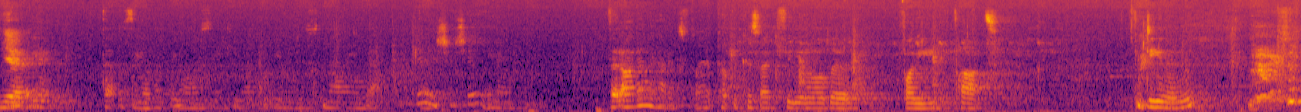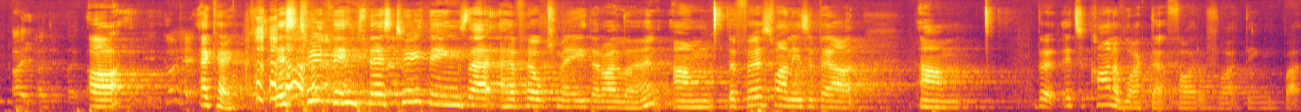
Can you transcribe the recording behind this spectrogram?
Yeah. That was the other thing I was thinking of, you know, just knowing that. Yeah, you should share it. But I don't know how to explain it properly because I forget all the body parts. Do you know? Uh, Okay, there's two things. There's two things that have helped me that I learned. Um, the first one is about um, the. It's kind of like that fight or flight thing, but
